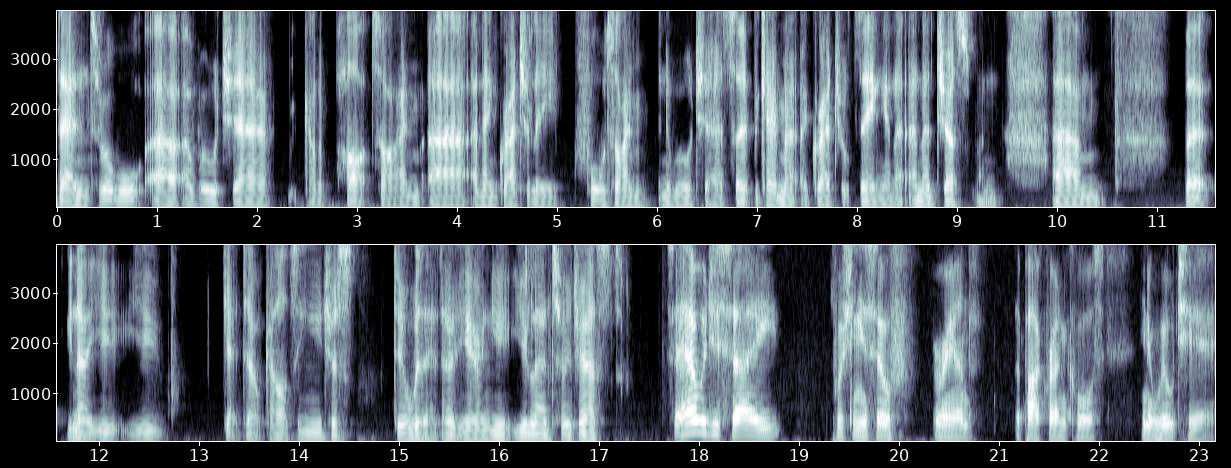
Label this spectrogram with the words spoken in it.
then to a, uh, a wheelchair, kind of part time, uh, and then gradually full time in a wheelchair. So it became a, a gradual thing and a, an adjustment. Um, but you know, you you get dealt cards and you just deal with it, don't you? And you you learn to adjust. So, how would you say pushing yourself around the park run course in a wheelchair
